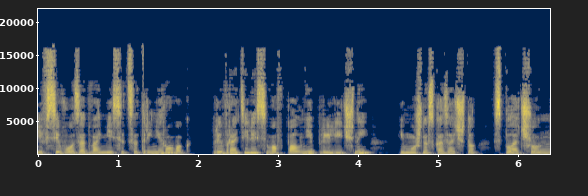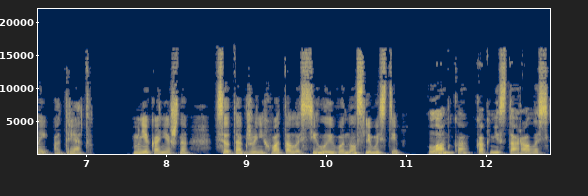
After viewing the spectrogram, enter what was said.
и всего за два месяца тренировок превратились во вполне приличный и, можно сказать, что сплоченный отряд. Мне, конечно, все так же не хватало силы и выносливости. Ланка, как ни старалась,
